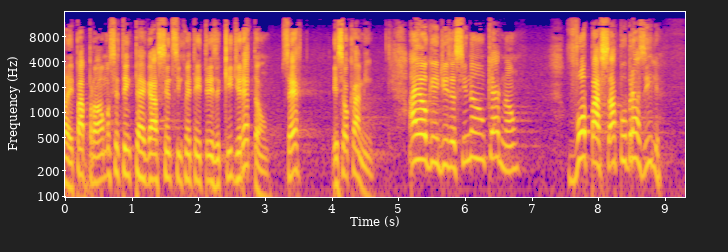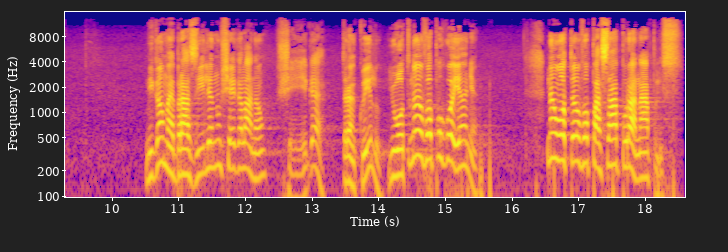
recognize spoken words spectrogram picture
Para ir para Palmas, você tem que pegar 153 aqui diretão, certo? Esse é o caminho. Aí alguém diz assim: não, quero não. Vou passar por Brasília. Migão, mas Brasília não chega lá não. Chega, tranquilo. E o outro, não, eu vou por Goiânia. Não, outro, eu vou passar por Anápolis.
